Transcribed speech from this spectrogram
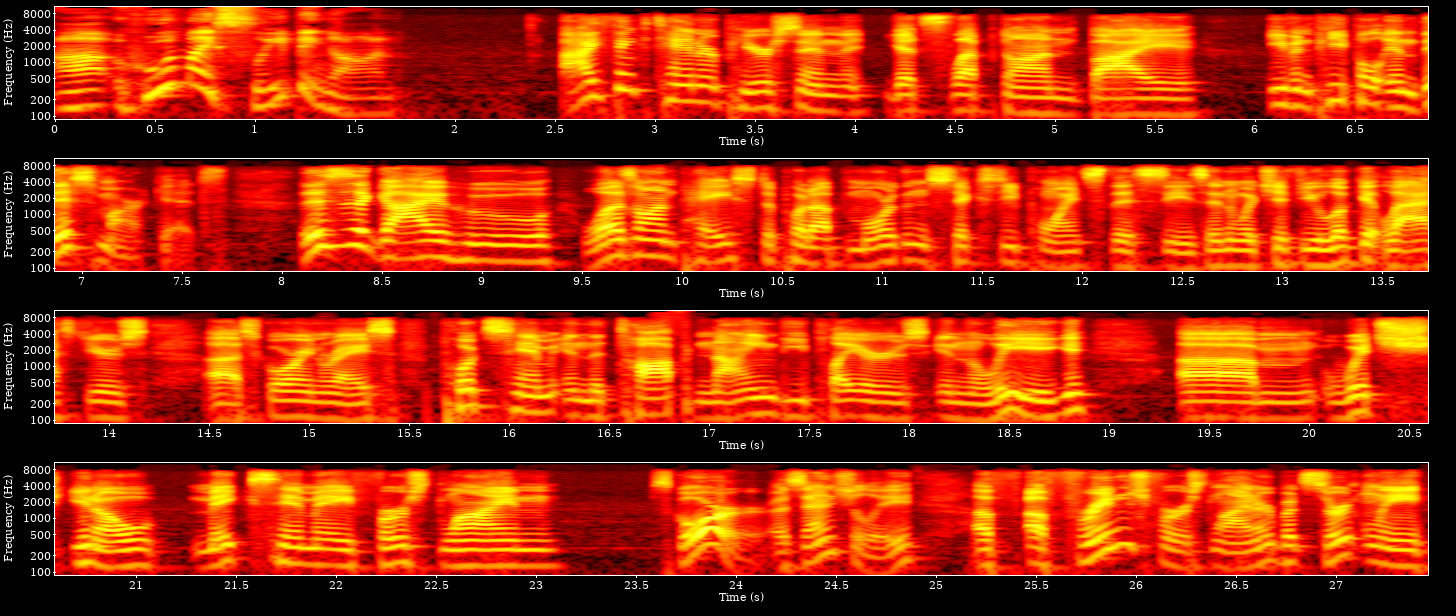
Uh, who am I sleeping on? I think Tanner Pearson gets slept on by even people in this market. This is a guy who was on pace to put up more than 60 points this season, which, if you look at last year's uh, scoring race, puts him in the top 90 players in the league, um, which, you know, makes him a first line scorer, essentially, a, a fringe first liner, but certainly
